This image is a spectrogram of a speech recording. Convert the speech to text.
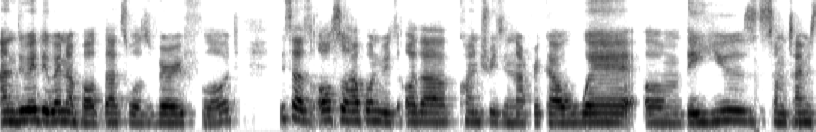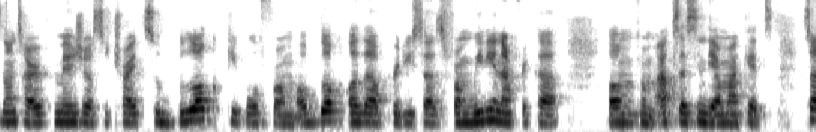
and the way they went about that was very flawed. This has also happened with other countries in Africa where um, they use sometimes non-tariff measures to try to block people from or block other producers from within Africa um, from accessing their markets. So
